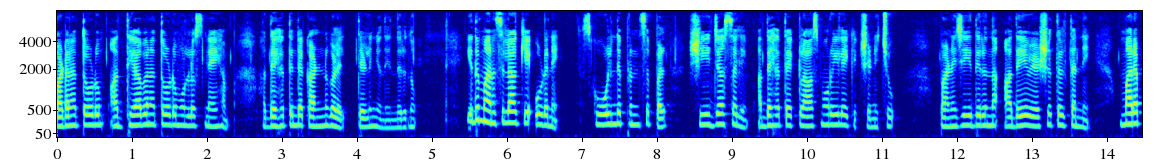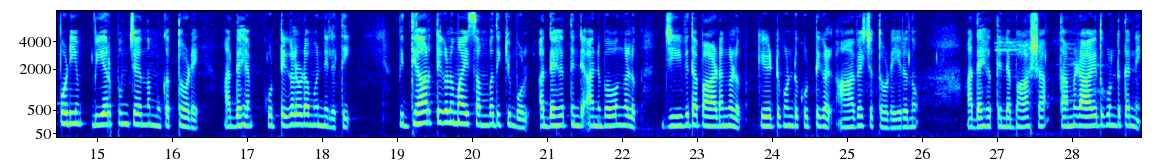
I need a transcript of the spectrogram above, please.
പഠനത്തോടും അധ്യാപനത്തോടുമുള്ള സ്നേഹം അദ്ദേഹത്തിന്റെ കണ്ണുകളിൽ തെളിഞ്ഞു നിന്നിരുന്നു. ഇത് മനസ്സിലാക്കിയ ഉടനെ സ്കൂളിന്റെ പ്രിൻസിപ്പൽ ഷീജ സലീം അദ്ദേഹത്തെ ക്ലാസ് മുറിയിലേക്ക് ക്ഷണിച്ചു. പണി ചെയ്തിരുന്ന അതേ വേഷത്തിൽ തന്നെ മരപ്പൊടിയും വിയർപ്പും ചേർന്ന മുഖത്തോടെ അദ്ദേഹം കുട്ടികളുടെ മുന്നിലെത്തി. വിദ്യാർത്ഥികളുമായി സംവദിക്കുമ്പോൾ അദ്ദേഹത്തിന്റെ അനുഭവങ്ങളും ജീവിത പാഠങ്ങളും കേട്ടുകൊണ്ട് കുട്ടികൾ ആവേശത്തോടെയിരുന്നു. അദ്ദേഹത്തിന്റെ ഭാഷ തമിഴായതുകൊണ്ട് തന്നെ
